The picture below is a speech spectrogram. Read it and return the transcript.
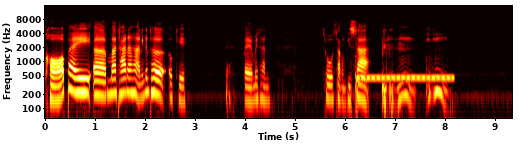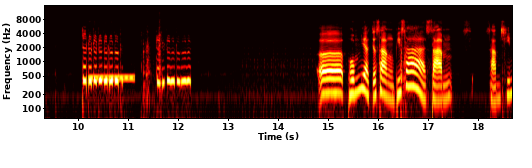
ขอไป เอ่อ มาทานอาหารกันเถอะ โอเค แปลไม่ทัน โทรสั่งพิซซ่า เอ่อ ผมอยากจะสั่งพิซซ่าสามสามชิ้น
